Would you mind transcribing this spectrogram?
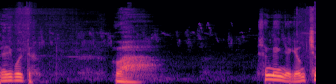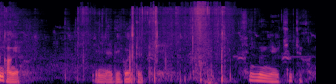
메리골드. 와. 생명력이 엄청 강해요. 이 메리골드들이. 생명력이 진짜 강해.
